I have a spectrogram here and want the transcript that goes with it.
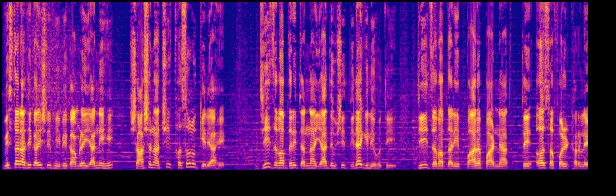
विस्तार अधिकारी श्री व्ही बी कांबळे यांनीही शासनाची फसवणूक केली आहे. जी जबाबदारी त्यांना या दिवशी दिल्या गेली होती ती जबाबदारी पार पाडण्यात ते असफल ठरले.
